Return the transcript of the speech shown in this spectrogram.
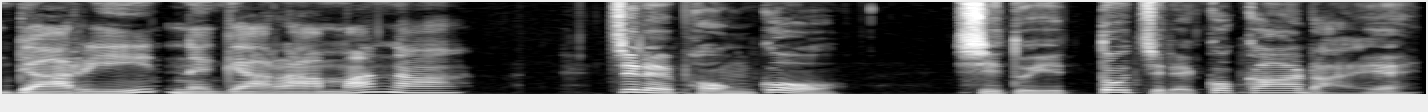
dari negara mana？这个苹果是对倒一个国家来的？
